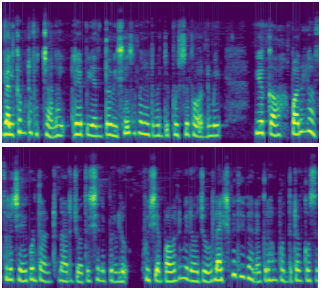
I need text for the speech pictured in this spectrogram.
వెల్కమ్ టు అవర్ ఛానల్. రేపు ఎంతో విశేషమైనటువంటి పుష్య పౌర్ణమి ఈ యొక్క పనులు అస్సలు చేయకూడదు అంటున్నారు జ్యోతిష నిపుణులు. పుష్య పౌర్ణమి రోజు లక్ష్మీదేవి అనుగ్రహం పొందడం కోసం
